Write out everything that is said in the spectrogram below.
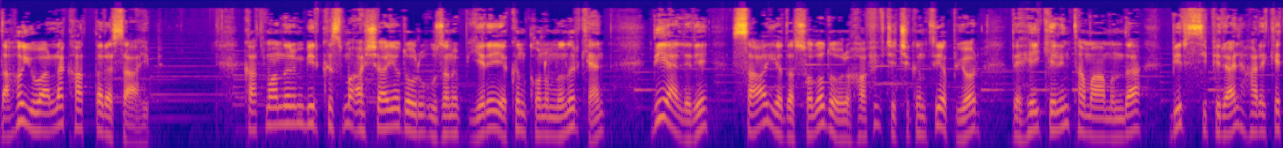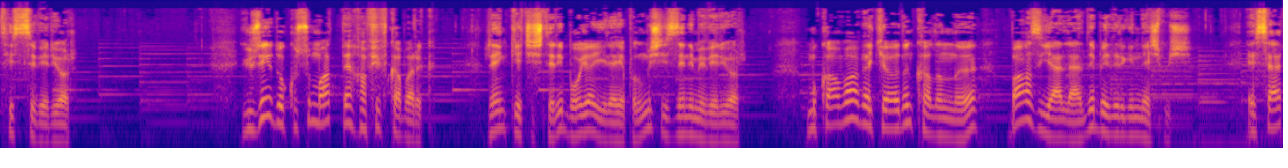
daha yuvarlak hatlara sahip. Katmanların bir kısmı aşağıya doğru uzanıp yere yakın konumlanırken diğerleri sağa ya da sola doğru hafifçe çıkıntı yapıyor ve heykelin tamamında bir spiral hareket hissi veriyor. Yüzey dokusu mat ve hafif kabarık. Renk geçişleri boya ile yapılmış izlenimi veriyor. Mukavva ve kağıdın kalınlığı bazı yerlerde belirginleşmiş. Eser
